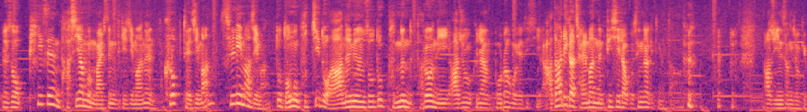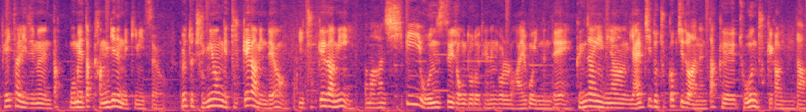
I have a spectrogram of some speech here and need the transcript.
그래서 핏은 다시 한번 말씀드리지만은 크롭 되지만 슬림하지만 또 너무 붙지도 않으면서도 붙는 듯한 그런 이 아주 그냥 뭐라고 해야 되지 아다리가 잘 맞는 핏이라고 생각이 듭니다. 아주 인상적이에요. 페이탈리즘은 딱 몸에 딱 감기는 느낌이 있어요. 그리고 또 중요한 게 두께감인데요. 이 두께감이 아마 한 12온스 정도로 되는 걸로 알고 있는데 굉장히 그냥 얇지도 두껍지도 않은 딱 그 좋은 두께감입니다.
